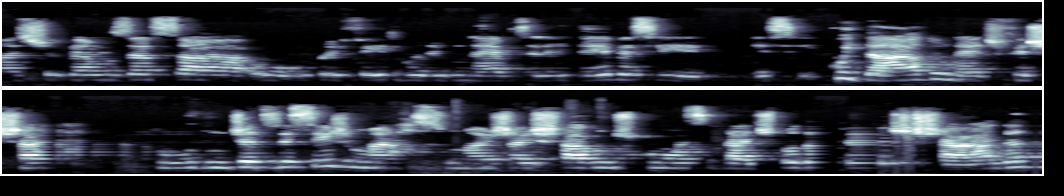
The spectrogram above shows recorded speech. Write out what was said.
Nós tivemos essa, o, o prefeito Rodrigo Neves, ele teve esse, esse cuidado, né, de fechar tudo. No dia 16 de março, nós já estávamos com a cidade toda fechada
